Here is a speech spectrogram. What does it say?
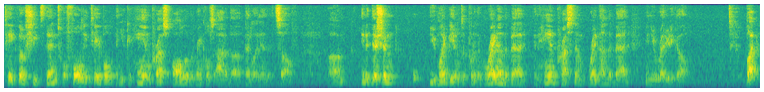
Take those sheets then to a folding table and you can hand press all of the wrinkles out of the bed linen itself. Um, in addition, you might be able to put them right on the bed and hand press them right on the bed and you're ready to go. But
